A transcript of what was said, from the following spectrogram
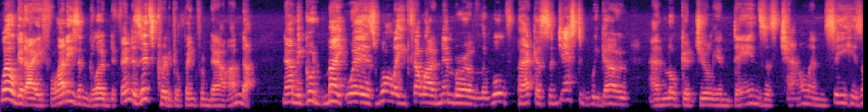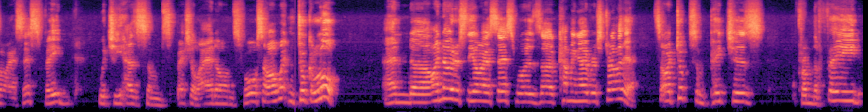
Well, g'day, flatties and globe defenders. It's Critical Think from Down Under. Now, my good mate, Where's Wally, fellow member of the Wolf Pack, has suggested we go and look at Julian Danzer's channel and see his ISS feed, which he has some special add-ons for. So I went and took a look, and uh, I noticed the ISS was uh, coming over Australia. So I took some pictures from the feed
